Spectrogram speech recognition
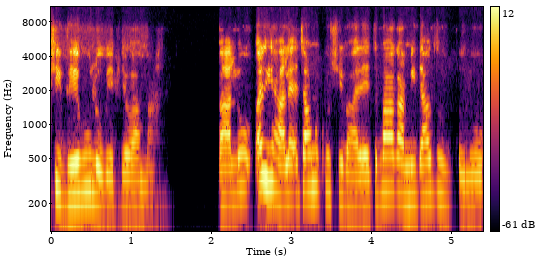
ရှိသေးဘူးလို့ပဲပြောရမှာဘာလို့အဲ့ဒီဟာလည်းအကြောင်းတစ်ခုရှိပါတယ်ကျမကမိသားစုဆိုလို့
